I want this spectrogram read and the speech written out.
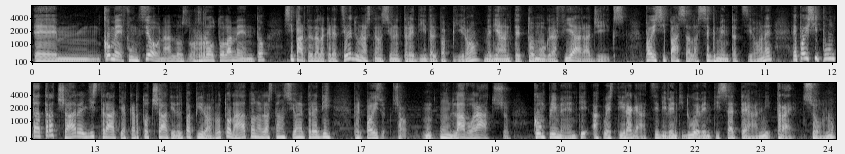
Ehm, come funziona lo srotolamento? Si parte dalla creazione di una scansione 3D del papiro mediante tomografia a raggi X poi si passa alla segmentazione e poi si punta a tracciare gli strati accartocciati del papiro arrotolato nella scansione 3D, per poi cioè, un, un lavoraccio. Complimenti a questi ragazzi di 22-27 anni, tre sono,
